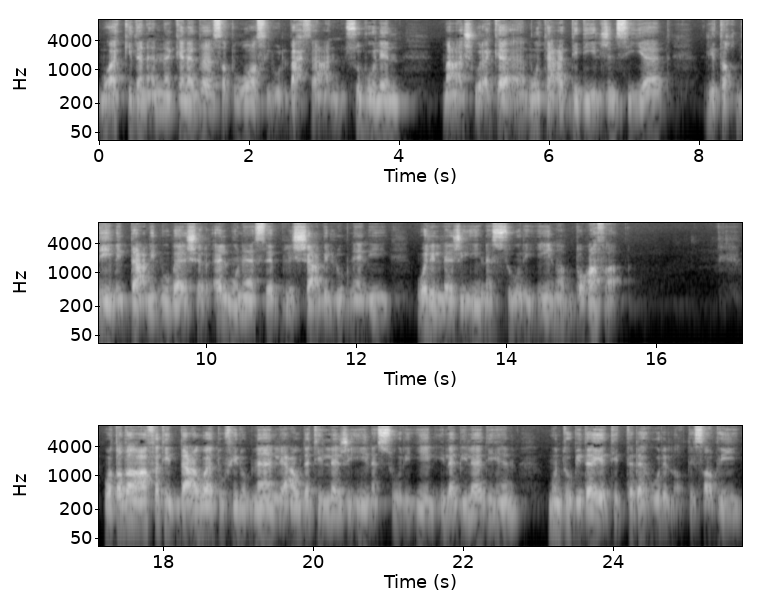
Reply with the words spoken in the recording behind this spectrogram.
مؤكدا أن كندا ستواصل البحث عن سبل مع شركاء متعددي الجنسيات لتقديم الدعم المباشر المناسب للشعب اللبناني وللاجئين السوريين الضعفاء. وتضاعفت الدعوات في لبنان لعودة اللاجئين السوريين إلى بلادهم منذ بداية التدهور الاقتصادي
